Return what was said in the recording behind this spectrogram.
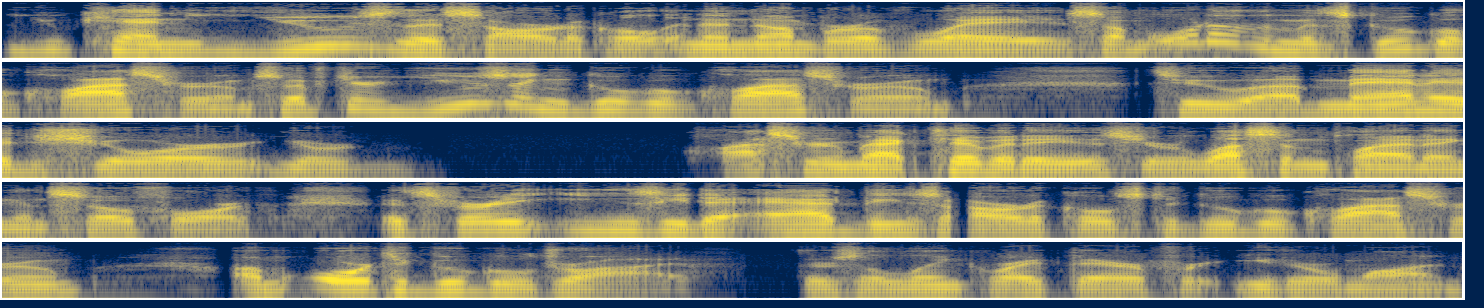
you can use this article in a number of ways. Um, one of them is Google Classroom. So if you're using Google Classroom to uh, manage your, your classroom activities, your lesson planning and so forth, it's very easy to add these articles to Google Classroom um, or to Google Drive. There's a link right there for either one.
